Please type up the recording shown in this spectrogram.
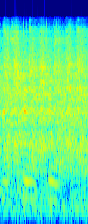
go, go, go.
